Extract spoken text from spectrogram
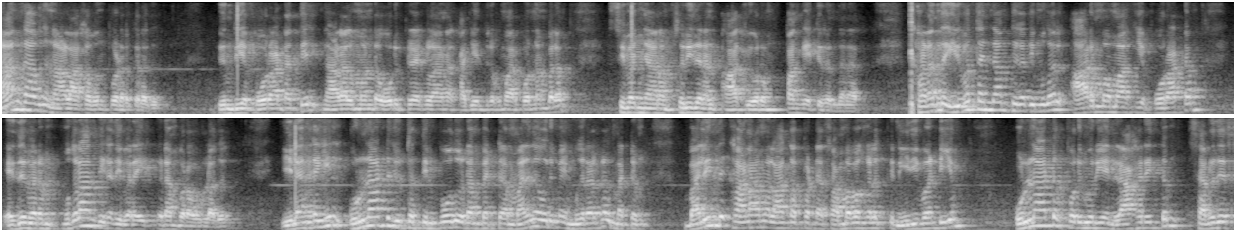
நான்காவது நாளாகவும் தொடர்கிறது. இந்திய போராட்டத்தில் நாடாளுமன்ற உறுப்பினர்களான கஜேந்திரகுமார் பொன்னம்பலம் சிவஞானம் ஸ்ரீதரன் ஆகியோரும் பங்கேற்றிருந்தனர். கடந்த இருபத்தைந்தாம் திகதி முதல் ஆரம்பமாகிய போராட்டம் எதிர்வரும் முதலாம் திகதி வரை இடம்பெற உள்ளது இலங்கையில் உள்நாட்டு யுத்தத்தின் போது இடம்பெற்ற மனித உரிமை மீறல்கள் மற்றும் வலிந்து காணாமல் ஆக்கப்பட்ட சம்பவங்களுக்கு நீதி வேண்டியும் உள்நாட்டு பொறிமுறையை நிராகரித்தும் சர்வதேச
